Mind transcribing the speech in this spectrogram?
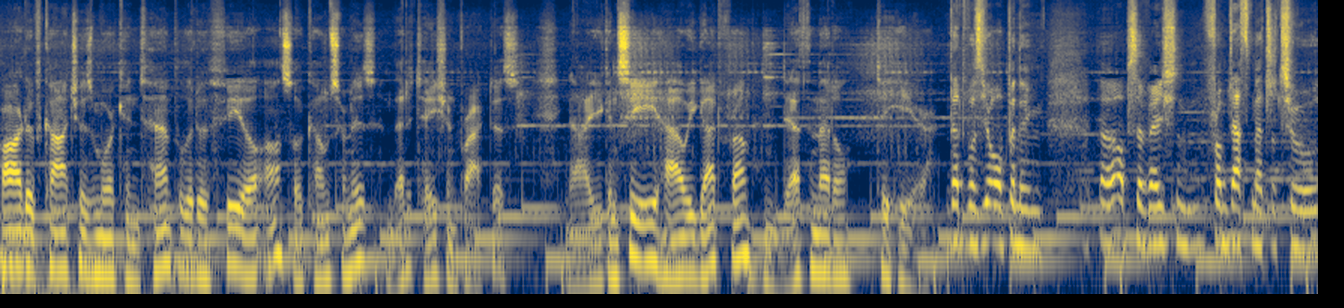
Part of Koch's more contemplative feel also comes from his meditation practice. Now you can see how he got from death metal to here. That was your opening uh, observation from death metal to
